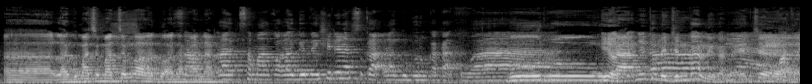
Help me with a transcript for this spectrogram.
eh, lagu macam-macam lah lagu anak-anak. Sama, sama kalau lagu Indonesia dia suka lagu burung kakak tua. Burung. Iya, kayaknya itu legend kali kan. Iya. Legend. Pasti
